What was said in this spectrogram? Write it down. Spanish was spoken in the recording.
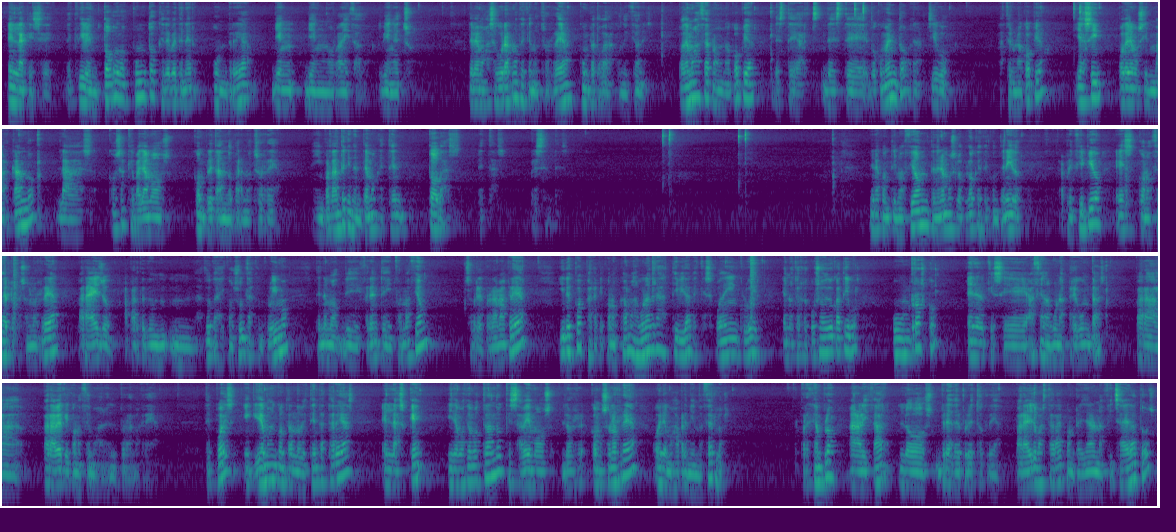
en la que se describen todos los puntos que debe tener un REA bien, organizado y bien hecho. Debemos asegurarnos de que nuestro REA cumpla todas las condiciones. Podemos hacernos una copia este, de este documento en archivo, hacer una copia y así podremos ir marcando las cosas que vayamos completando para nuestro REA. Es importante que intentemos que estén todas estas presentes. Y a continuación tendremos los bloques de contenido. Al principio es conocer lo que son los REA. Para ello, aparte de las dudas y consultas que incluimos, tenemos diferente información sobre el programa CREA y después para que conozcamos algunas de las actividades que se pueden incluir en nuestros recursos educativos, un rosco en el que se hacen algunas preguntas para, ver qué conocemos en el programa CREA. Después iremos encontrando distintas tareas en las que iremos demostrando que sabemos cómo son los REA o iremos aprendiendo a hacerlos. Por ejemplo, analizar los REA del proyecto CREA. Para ello bastará con rellenar una ficha de datos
